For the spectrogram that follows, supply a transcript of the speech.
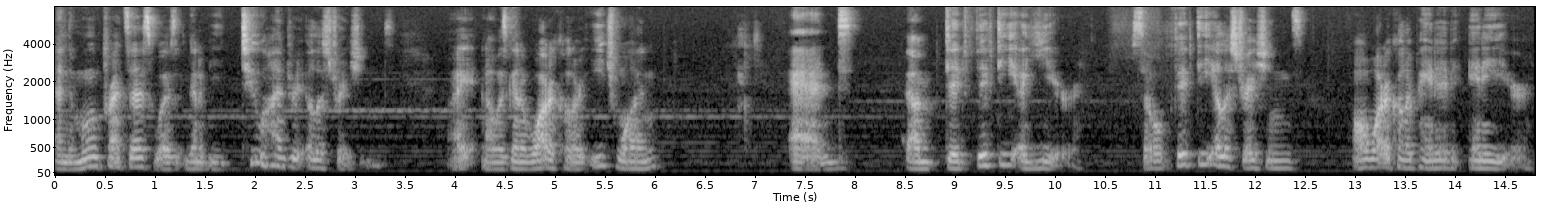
and the Moon Princess was going to be 200 illustrations, right? And I was going to watercolor each one, and um, did 50 a year. So 50 illustrations, all watercolor painted in a year.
